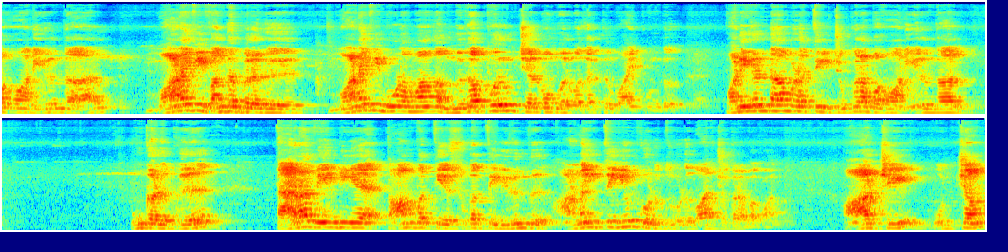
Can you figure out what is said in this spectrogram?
பகவான் இருந்தால் மனைவி வந்த பிறகு மனைவி மூலமாக மிக பெரும் செல்வம் வருவதற்கு வாய்ப்புண்டு. பனிரெண்டாம் இடத்தில் சுக்கர பகவான் இருந்தால் உங்களுக்கு தர வேண்டிய தாம்பத்திய சுகத்தில் இருந்து அனைத்தையும் கொடுத்து விடுவார் சுக்கர பகவான். ஆட்சி உச்சம்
